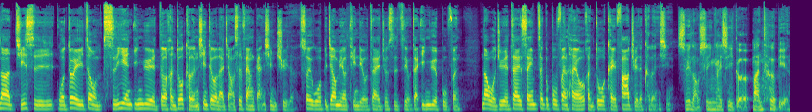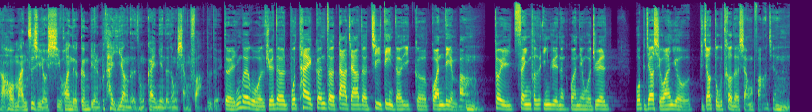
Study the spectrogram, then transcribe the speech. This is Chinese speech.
那其实我对于这种实验音乐的很多可能性，对我来讲是非常感兴趣的，所以我比较没有停留在就是只有在音乐部分。那我觉得在声音这个部分还有很多可以发掘的可能性。所以老师应该是一个蛮特别，然后蛮自己有喜欢的，跟别人不太一样的这种概念的这种想法，对不对？对，因为我觉得不太跟着大家的既定的一个观念吧。嗯，对于声音或者音乐那个观念，我觉得。我比较喜欢有比较独特的想法，这样。嗯，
